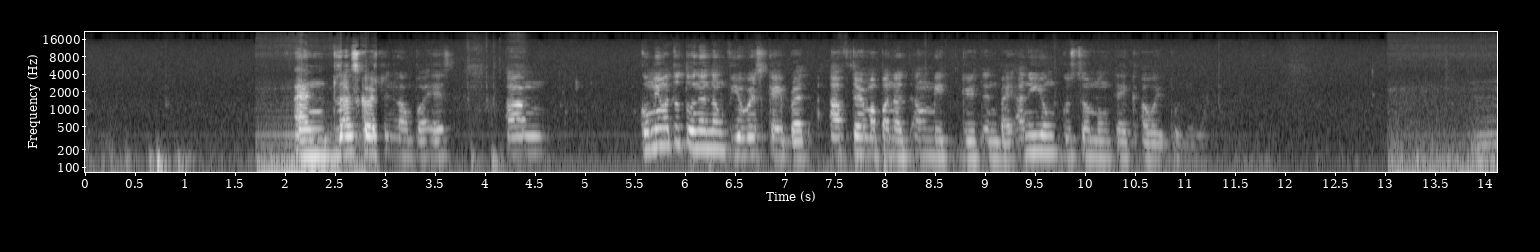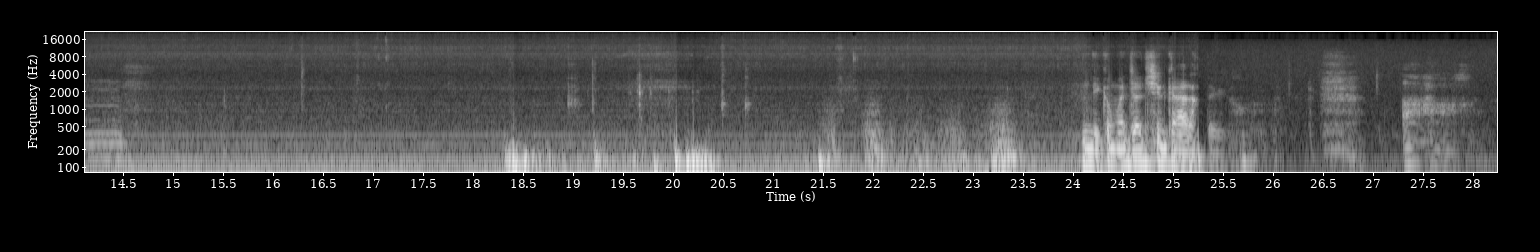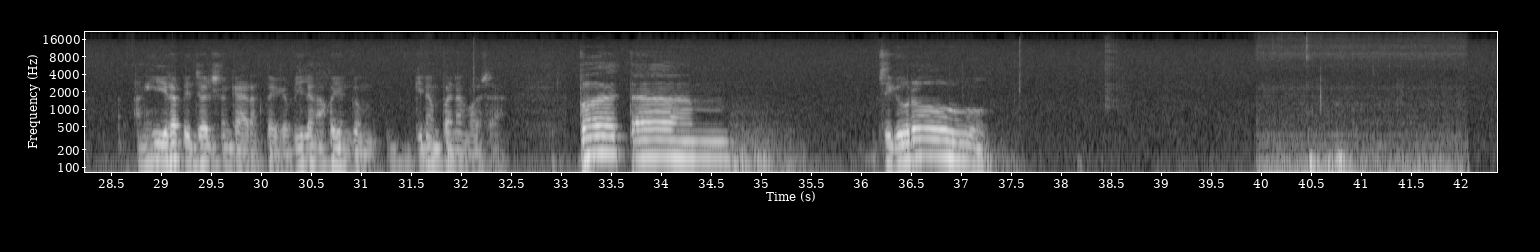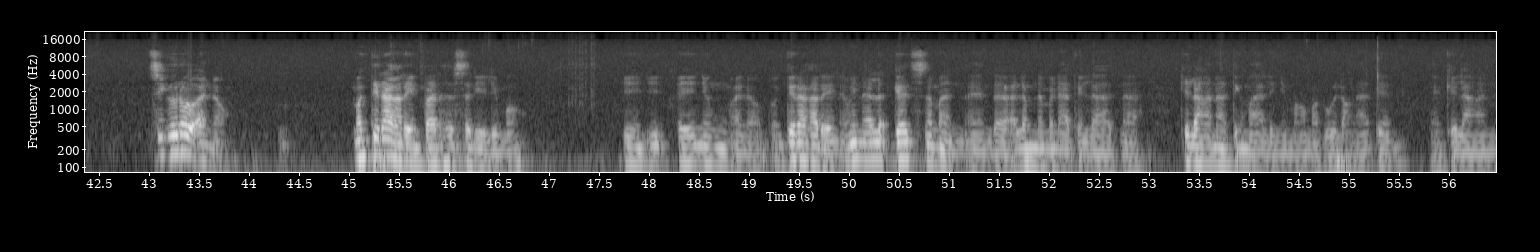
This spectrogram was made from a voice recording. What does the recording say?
And last question lang po is, um, kung may matutunan ng viewers kay Brad after mapanood ang meet, greet, and buy, ano yung gusto mong take away po nila? Mm. Hindi ko ma-judge yung character ko. ah, ang hirap i-judge yung character ko bilang ako yung gum- ginampanan ko siya. But, um, siguro, siguro ano, magtira ka rin para sa sarili mo. Y- ayun yung ano, magtira ka rin. I mean, ala- gets naman and uh, alam naman natin lahat na kailangan nating mahalin yung mga magulang natin. And kailangan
